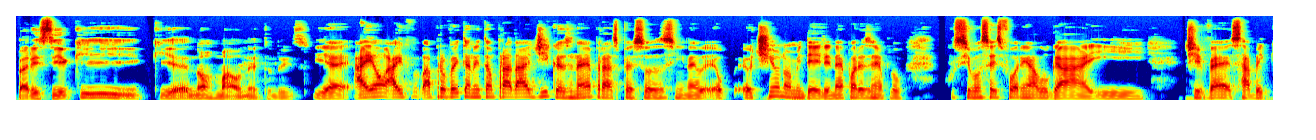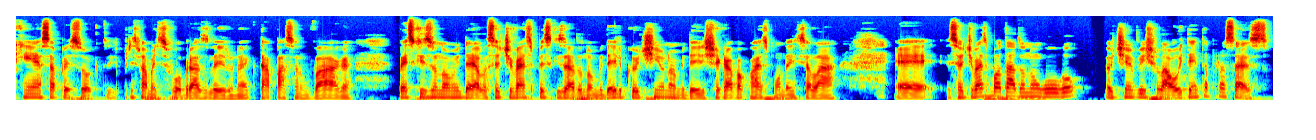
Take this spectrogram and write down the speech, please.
Parecia que, que é normal, né, tudo isso. E é, aí, eu- aí, aproveitando então para dar dicas, né, para as pessoas assim, né? Eu, eu tinha o nome dele, né? Por exemplo, se vocês forem alugar e tiver, saber quem é essa pessoa, principalmente se for brasileiro, né, que tá passando vaga, pesquisa o nome dela. Se eu tivesse pesquisado o nome dele, porque eu tinha o nome dele, chegava a correspondência lá. É, se eu tivesse botado no Google, eu tinha visto lá 80 processos.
